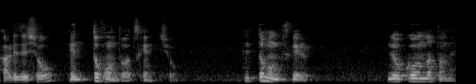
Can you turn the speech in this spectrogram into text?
あれでしょ？ヘッドホンとかつけんでしょ？ヘッドホンつける。録音だとね。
